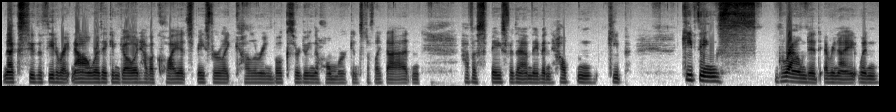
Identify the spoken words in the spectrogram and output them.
next to the theater right now where they can go and have a quiet space for like coloring books or doing their homework and stuff like that, and have a space for them. They've been helping keep keep things grounded every night when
